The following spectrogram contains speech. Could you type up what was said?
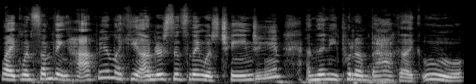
like when something happened, like he understood something was changing, and then he put them back, like, ooh.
